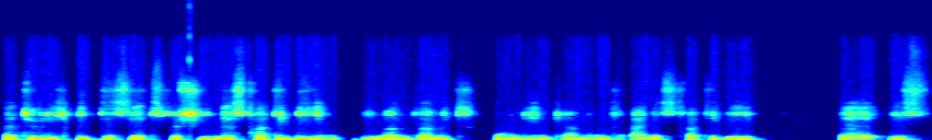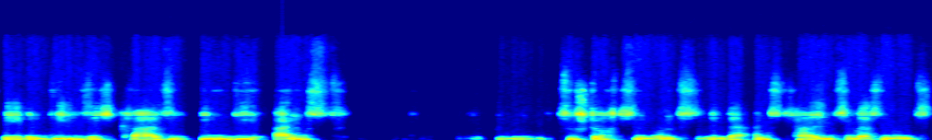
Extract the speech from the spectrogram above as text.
natürlich gibt es jetzt verschiedene Strategien, wie man damit umgehen kann. Und eine Strategie äh, ist eben die, sich quasi in die Angst zu stürzen und in der Angst fallen zu lassen. Und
